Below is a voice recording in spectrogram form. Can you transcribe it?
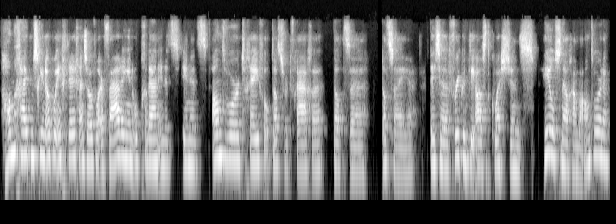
handigheid misschien ook wel in gekregen en zoveel ervaring in opgedaan in het, in het antwoord geven op dat soort vragen, dat, uh, dat zij uh, deze frequently asked questions heel snel gaan beantwoorden.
